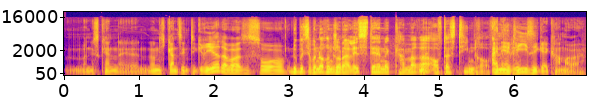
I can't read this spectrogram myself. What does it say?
man ist kein, äh, noch nicht ganz integriert, aber es ist so. Du bist aber noch ein Journalist, der eine Kamera ne, auf das Team drauf hat. Eine riesige Kamera.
